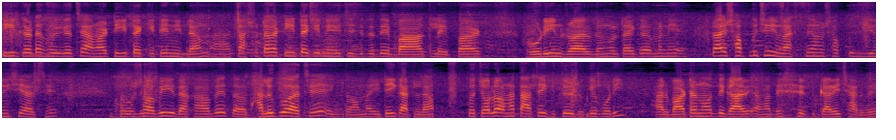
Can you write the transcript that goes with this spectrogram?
টিকিট কাটা হয়ে গেছে আমরা টিকিটটা কেটে নিলাম। চারশো টাকা টিকিটটা কেটে নিয়েছি যেটাতে বাঘ লেপার্ড হরিণ রয়্যাল বেঙ্গল টাইগার মানে প্রায় সব কিছুই ম্যাক্সিমাম সব কিছু জিনিসই আছে। তো সবই দেখা হবে তো ভালুকও আছে একদম আমরা এটাই কাটলাম। তো চলো আমরা তাড়াতাড়ি ভিতরে ঢুকে পড়ি আর বারোটার মধ্যে গাড়ি আমাদের গাড়ি ছাড়বে।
